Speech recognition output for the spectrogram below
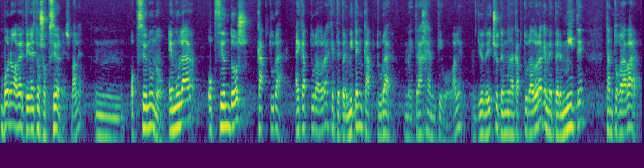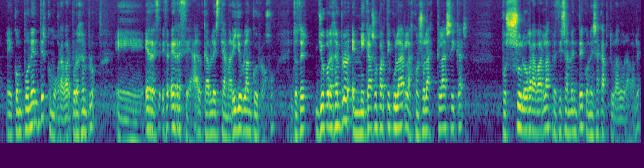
Bueno, a ver, tienes dos opciones, ¿vale? Mm, opción 1, emular. Opción 2, capturar. Hay capturadoras que te permiten capturar metraje antiguo, ¿vale? Yo de hecho tengo una capturadora que me permite tanto grabar eh, componentes como grabar, por ejemplo, eh, RCA, el cable este amarillo, blanco y rojo. Entonces, yo, por ejemplo, en mi caso particular, las consolas clásicas, pues suelo grabarlas precisamente con esa capturadora, ¿vale?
